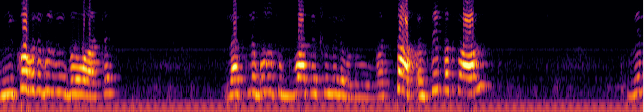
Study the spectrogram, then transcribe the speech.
Нікого не будемо вбивати. Нас не будуть убивати, якщо ми не будемо вбивати. Так, он цей пацан. Він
